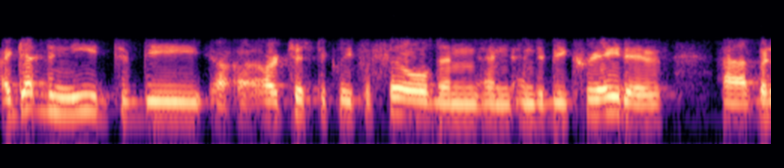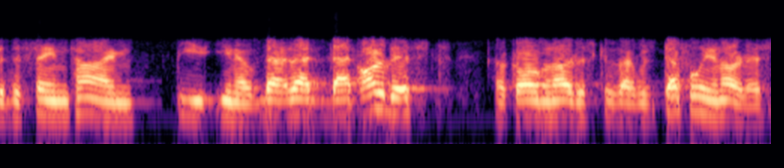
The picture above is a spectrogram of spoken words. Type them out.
I get the need to be uh, artistically fulfilled and and and to be creative, uh, but at the same time, you, you know that that that artist. I'll call him an artist because I was definitely an artist.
